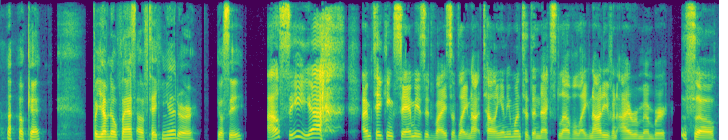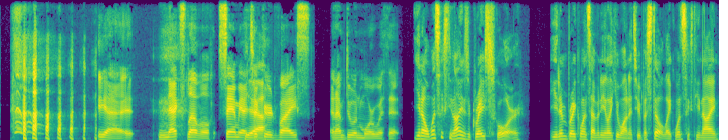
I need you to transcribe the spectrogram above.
okay. But you have no plans of taking it or you'll see? I'll see. Yeah. I'm taking Sammy's advice of like not telling anyone to the next level. Like not even I remember. So Yeah, eh, next level. Sammy, I yeah. took your advice and I'm doing more with it. You know, 169 is a great score. You didn't break 170 like you wanted to, but still like 169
